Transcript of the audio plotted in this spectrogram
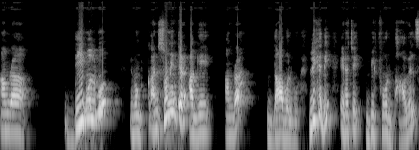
আমরা দি বলব এবং কনসোনেন্টের আগে আমরা দা বলব লিখে দিই এটা হচ্ছে before vowels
